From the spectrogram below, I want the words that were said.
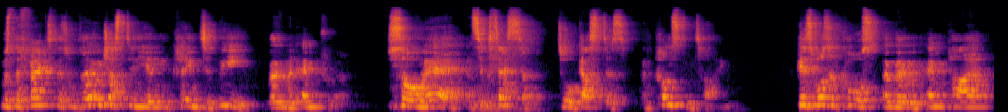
was the fact that although Justinian claimed to be Roman emperor, sole heir and successor to Augustus and Constantine, his was, of course, a Roman empire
